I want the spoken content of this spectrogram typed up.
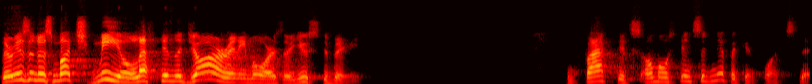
There isn't as much meal left in the jar anymore as there used to be. In fact, it's almost insignificant what's there.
